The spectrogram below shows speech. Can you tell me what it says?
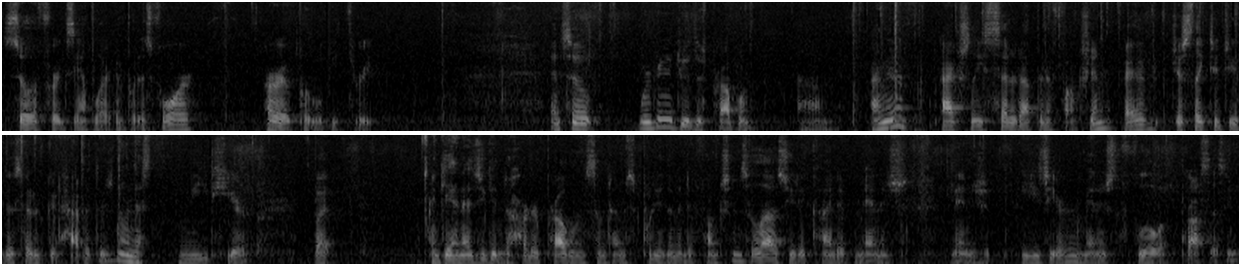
So if, for example, our input is 4, our output will be 3. And so we're going to do this problem. Um, I'm going to actually set it up in a function. I just like to do this out of good habit. There's no need here, but again, as you get into harder problems, sometimes putting them into functions allows you to kind of manage, manage easier, manage the flow of processing.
